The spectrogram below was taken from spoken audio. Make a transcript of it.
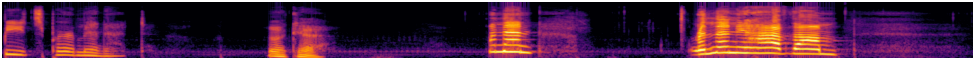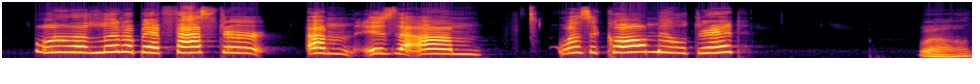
beats per minute. Okay. And then and then you have um well a little bit faster um is the um what's it called, Mildred? Well,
